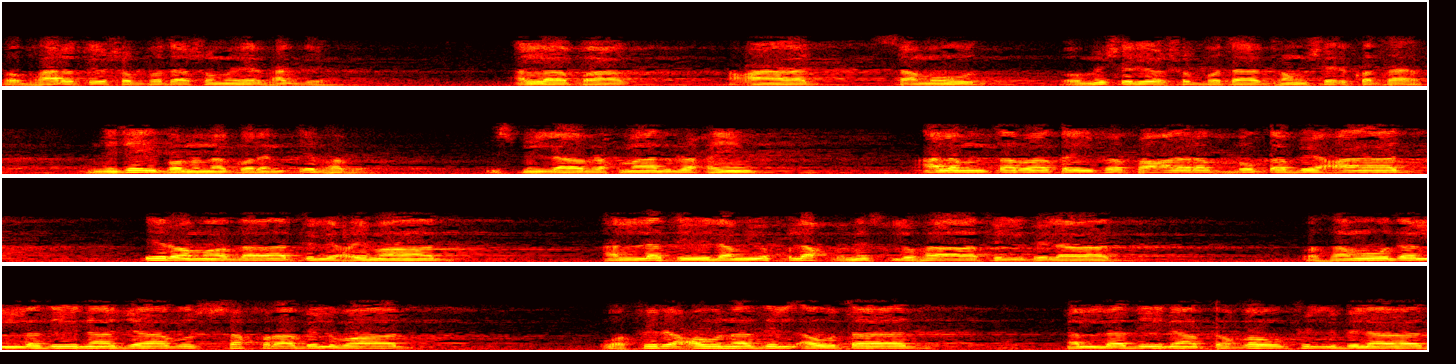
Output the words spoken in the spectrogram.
ও ভারতীয় সভ্যতা সমূহের ভাগ্যে আল্লাহ পাক আজ সামুদ ও মিশরীয় সভ্যতার ধ্বংসের কথা নিজেই বর্ণনা করেন এভাবে বিসমিল্লাহ রহমান রাহিম আলম তারা কাইফা ফাআল রাব্বুকা বিআদ ইরম যাতিল ইমাদ التي لم يخلق مثلها في البلاد وثمود الذين جابوا الصخر بالواد وفرعون ذي الأوتاد الذين طغوا في البلاد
